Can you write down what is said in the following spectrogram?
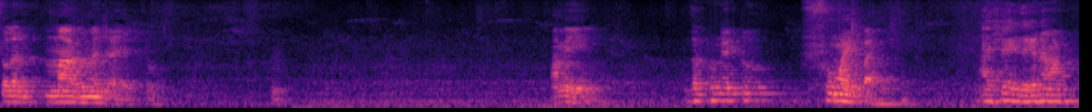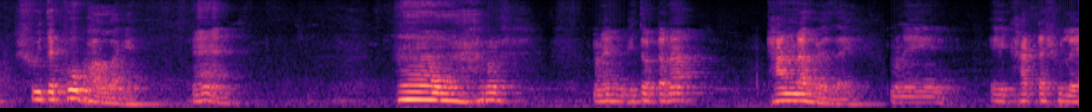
চলেন মা রুমে যাই একটু। আমি যখন একটু সময় পাই আসে এক জায়গাটা আমার শুইতে খুব ভালো লাগে। হ্যাঁ, আমার মানে ভিতরটা না ঠান্ডা হয়ে যায়। মানে এই খাটটা শুলে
